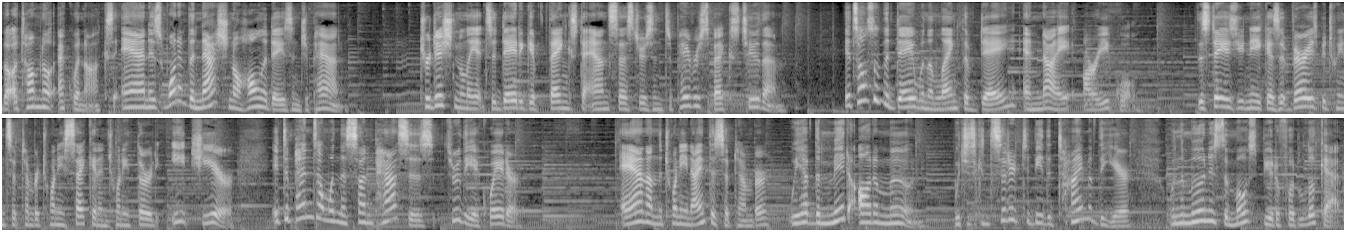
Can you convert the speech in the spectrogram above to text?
the autumnal equinox, and is one of the national holidays in Japan. Traditionally, it's a day to give thanks to ancestors and to pay respects to them. It's also the day when the length of day and night are equal. This day is unique as it varies between September 22nd and 23rd each year. It depends on when the sun passes through the equator. And on the 29th of September, we have the mid autumn moon, which is considered to be the time of the year when the moon is the most beautiful to look at.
